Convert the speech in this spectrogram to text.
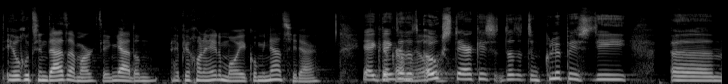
heel goed is in data marketing. Ja, dan heb je gewoon een hele mooie combinatie daar. Ja, ik denk dat het ook sterk is dat het een club is die ehm,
